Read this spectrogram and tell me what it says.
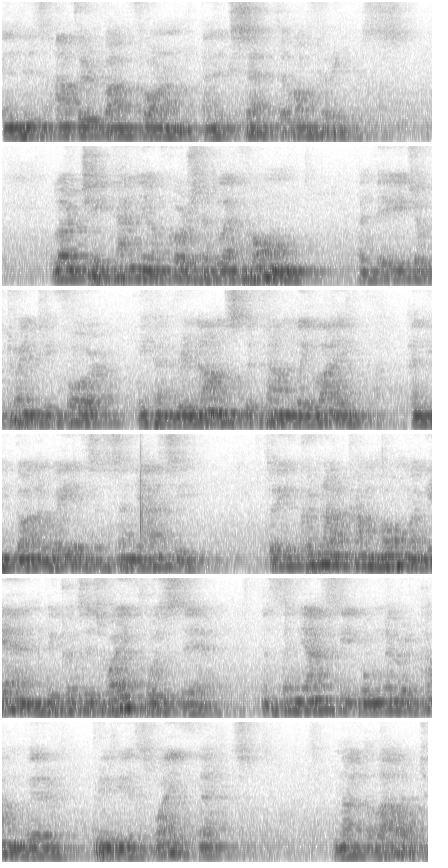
in his Avirbhav form and accept the offerings. Lord Chaitanya, of course, had left home at the age of 24. He had renounced the family life and he'd gone away as a sannyasi. So he could not come home again because his wife was there. The sannyasi will never come with a previous wife, that's not allowed.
